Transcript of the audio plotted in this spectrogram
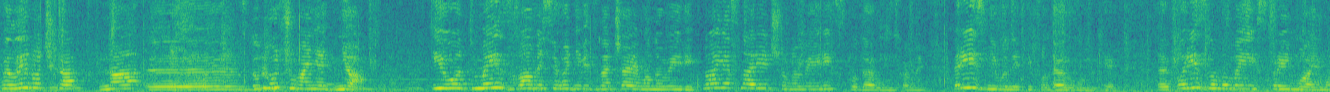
хвилиночка на е, доточування дня. І от ми з вами сьогодні відзначаємо новий рік. Ну а ясна річ, що новий рік з подарунками. Різні вони ті подарунки. Е, По-різному ми їх сприймаємо,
